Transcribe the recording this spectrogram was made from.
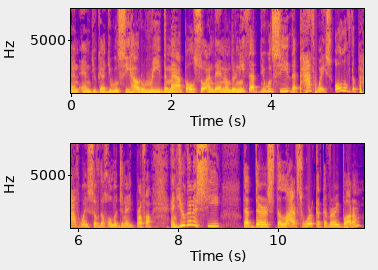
and and you get you will see how to read the map also and then underneath that you will see the pathways all of the pathways of the hologenetic profile and you're going to see that there's the life's work at the very bottom.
